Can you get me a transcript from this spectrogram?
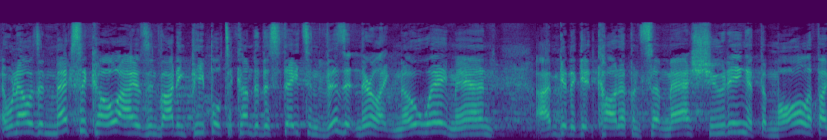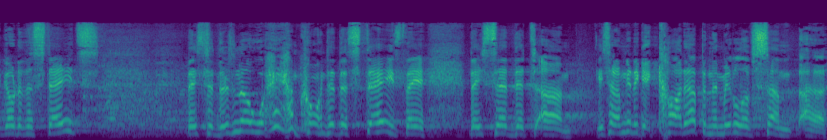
And when I was in Mexico, I was inviting people to come to the States and visit. And they're like, no way, man. I'm going to get caught up in some mass shooting at the mall if I go to the States. They said, There's no way I'm going to the States. They, they said that, um, he said, I'm going to get caught up in the middle of some uh,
